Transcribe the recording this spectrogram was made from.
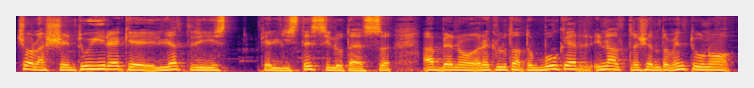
Ciò lascia intuire che gli altri che gli stessi Lutes abbiano reclutato Booker in altre 121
